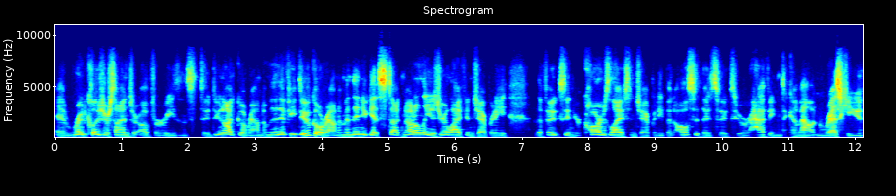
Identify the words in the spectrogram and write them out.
and road closure signs are up for reasons. So do not go around them. And if you do go around them, and then you get stuck, not only is your life in jeopardy, the folks in your car's lives in jeopardy, but also those folks who are having to come out and rescue you,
